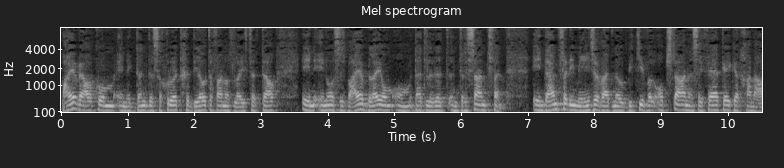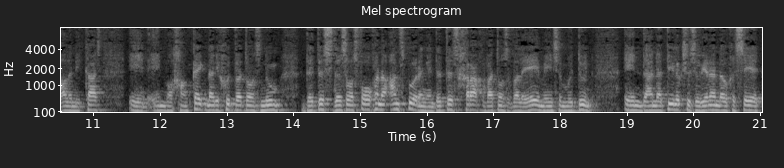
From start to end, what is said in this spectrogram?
baie welkom en ek dink dis 'n groot gedeelte van ons luistertel en en ons is baie bly om om dat hulle dit interessant vind. En dan vir die mense wat nou bietjie wil opstaan en sy verkyker gaan haal in die kas en en wil gaan kyk na die goed wat ons noem, dit is dis ons volgende aansporing en dit is graag wat ons wil hê mense moet doen en dan natuurlik soos Rena nou gesê het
